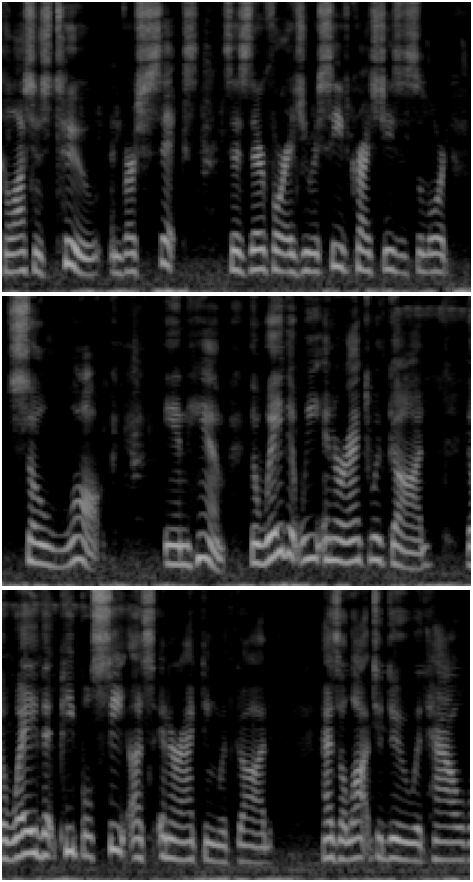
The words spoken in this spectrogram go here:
Colossians 2 and verse 6 says, Therefore, as you receive Christ Jesus the Lord, so walk in Him. The way that we interact with God, the way that people see us interacting with God, has a lot to do with how,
